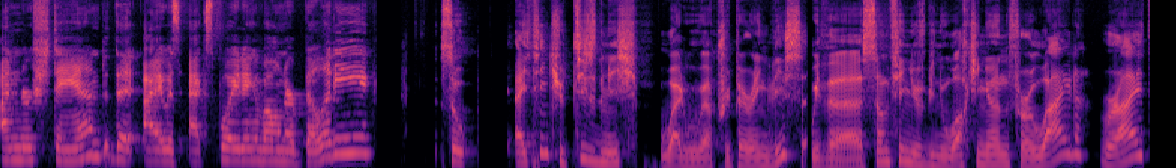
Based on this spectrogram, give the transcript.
understand that I was exploiting a vulnerability. So I think you teased me while we were preparing this with uh, something you've been working on for a while, right?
